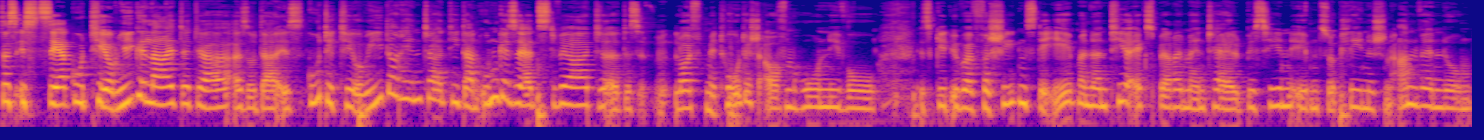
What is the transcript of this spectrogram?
das ist sehr gut theoriegeleitet, ja. Also da ist gute Theorie dahinter, die dann umgesetzt wird. Äh, das läuft methodisch auf einem hohen Niveau. Es geht über verschiedenste Ebenen, tierexperimentell bis hin eben zur klinischen Anwendung.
